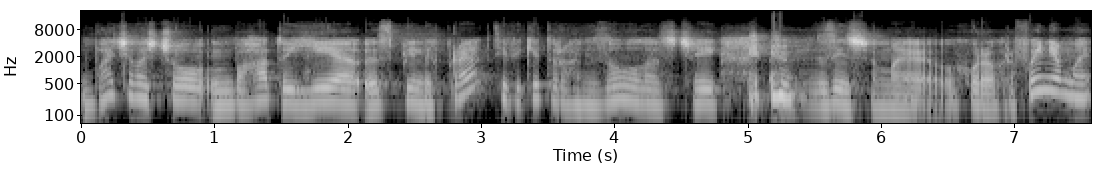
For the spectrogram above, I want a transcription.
Бачила, що багато є е, спільних проєктів, які ти організовувала ще й е, з іншими хореографинями,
